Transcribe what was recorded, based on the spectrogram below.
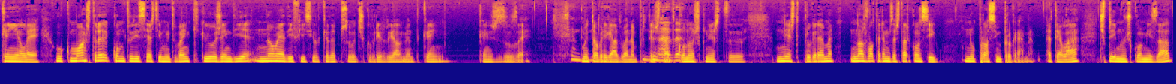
quem ele é. O que mostra, como tu disseste muito bem, que hoje em dia não é difícil cada pessoa descobrir realmente quem, quem Jesus é. Muito obrigado, Ana, por ter Nada. estado connosco neste, neste programa. Nós voltaremos a estar consigo no próximo programa. Até lá, despedimos-nos com amizade,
